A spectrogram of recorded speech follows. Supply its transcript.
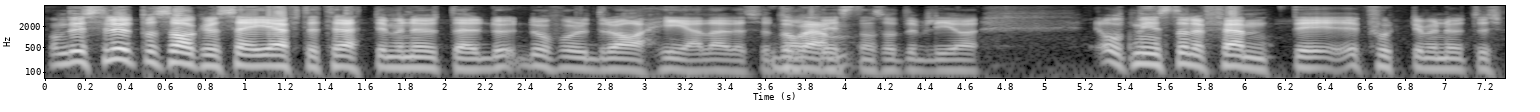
Om det är slut på saker att säga efter 30 minuter, då, då får du dra hela resultatlistan så att det blir åtminstone 50-40 minuters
